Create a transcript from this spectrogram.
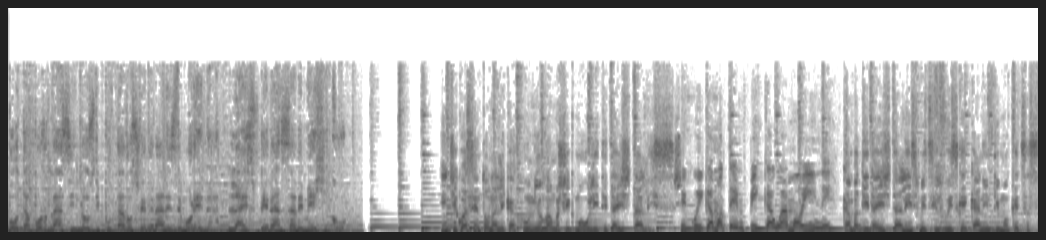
Vota por las y los diputados federales de Morena, la esperanza de México. Inchi kwasen tonalika junio hamoshik moulitita istalis. Xikuika motempica guamoine. Kampatita istalis mitzilhuisque canin timoquetzas.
